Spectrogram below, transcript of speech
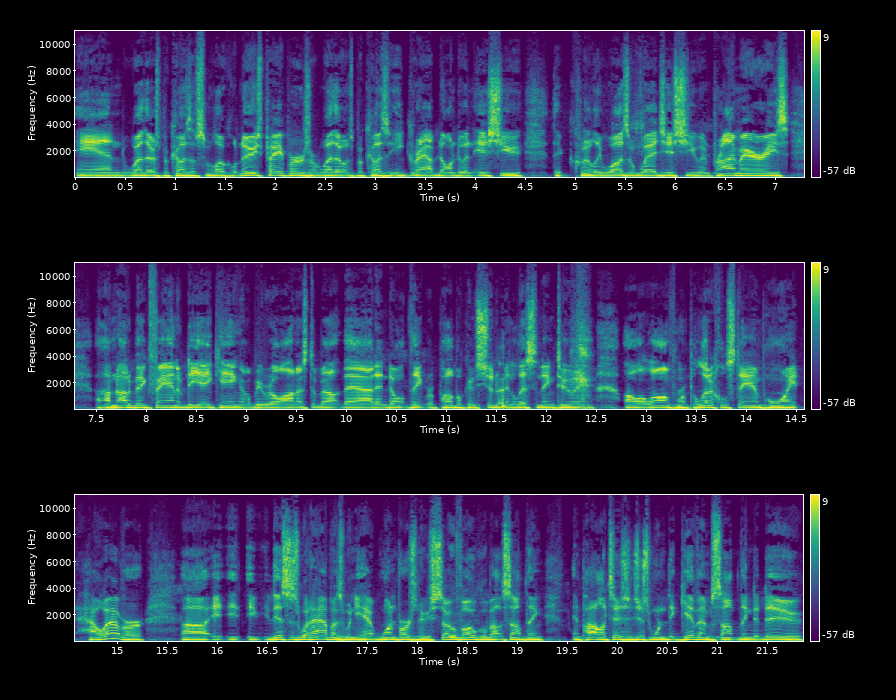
And whether it's because of some local newspapers or whether it was because he grabbed onto an issue that clearly was a wedge issue in primaries, I'm not a big fan of D.A. King. I'll be real honest about that and don't think Republicans should have been listening to him all along from a political standpoint. However, uh, it, it, this is what happens when you have one one person who's so vocal about something, and politicians just wanted to give him something to do,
